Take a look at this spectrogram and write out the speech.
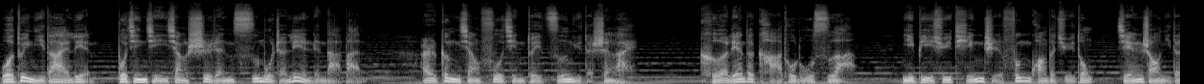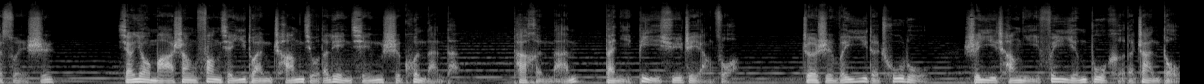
我对你的爱恋。不仅仅像世人思慕着恋人那般，而更像父亲对子女的深爱。可怜的卡图卢斯啊，你必须停止疯狂的举动，减少你的损失。想要马上放下一段长久的恋情是困难的，它很难，但你必须这样做。这是唯一的出路，是一场你非赢不可的战斗，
